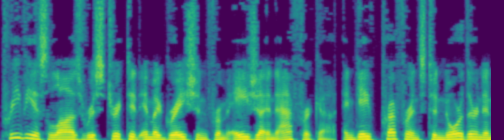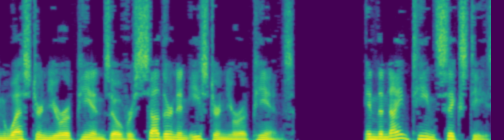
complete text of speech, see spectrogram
Previous laws restricted immigration from Asia and Africa, and gave preference to Northern and Western Europeans over Southern and Eastern Europeans. In the 1960s,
